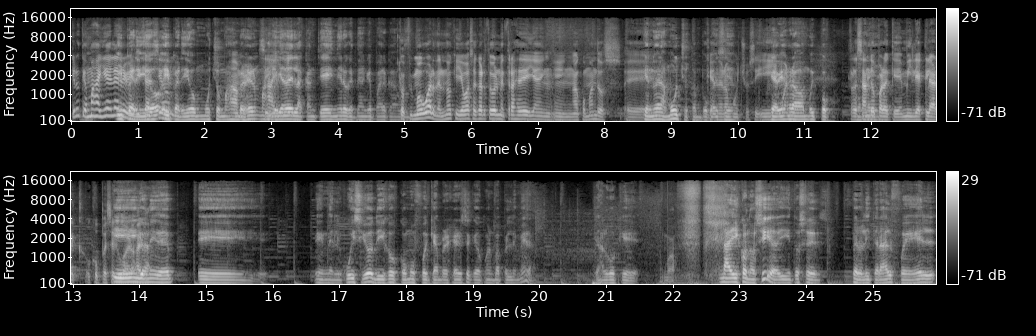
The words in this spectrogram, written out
Creo que más allá de la Y perdió, y perdió mucho más Amber, Heard, más sí, allá de la cantidad de dinero que tengan que pagar cada uno. Confirmó Warner, ¿no? Que ya va a sacar todo el metraje de ella en, en Aquaman 2. eh, Que no era mucho tampoco. que no era mucho, sí. Y que habían bueno, grabado muy poco. Rezando para que Emilia Clark ocupe ese Y lugar. ojalá. Johnny Depp eh, en el juicio dijo cómo fue que Amber Heard se quedó con el papel de Mera. Que Algo que Wow. nadie conocía y entonces, pero literal fue él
